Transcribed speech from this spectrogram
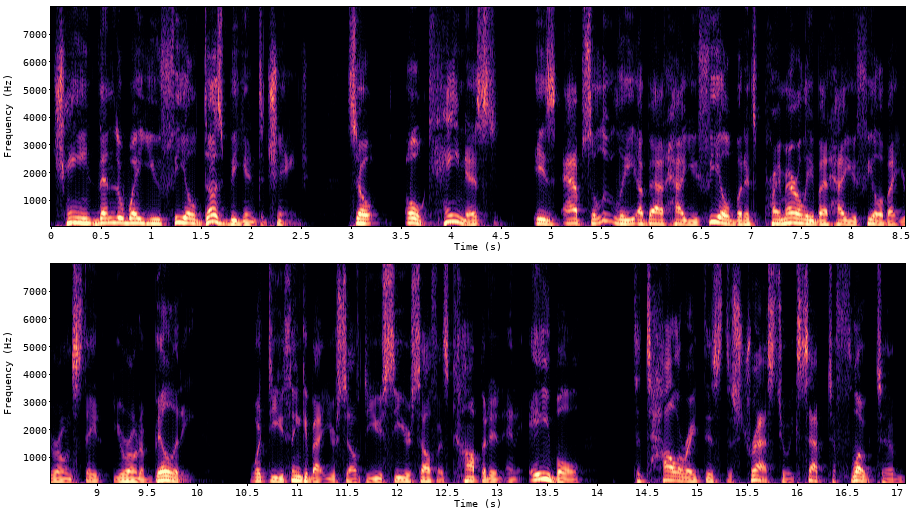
change. Then the way you feel does begin to change. So oh, okayness is absolutely about how you feel, but it's primarily about how you feel about your own state, your own ability. What do you think about yourself? Do you see yourself as competent and able to tolerate this distress, to accept, to float, to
